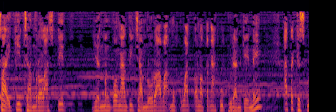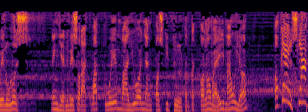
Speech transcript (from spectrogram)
Saiki jam rolas tit. Yen mengko nganti jam loro awakmu kuat ana tengah kuburan kene ateges kowe lulus. Ning yen wis ora kuat kowe mlayu nyang pos kidul tertek kono wae mau ya? Oke, siap.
